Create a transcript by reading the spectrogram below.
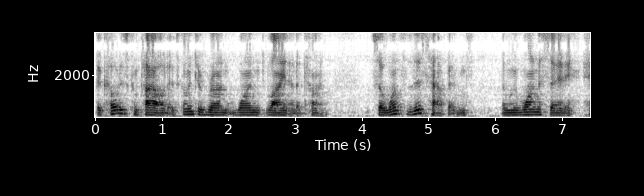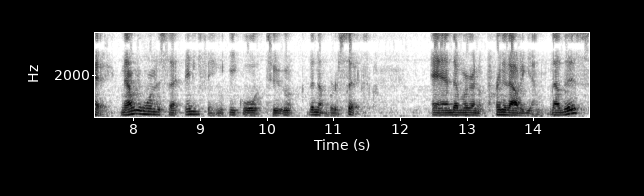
the code is compiled, it's going to run one line at a time. So once this happens, then we want to say, hey, now we want to set anything equal to the number 6. And then we're going to print it out again. Now this,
